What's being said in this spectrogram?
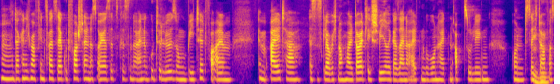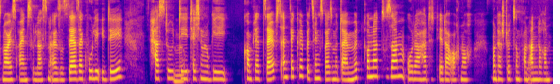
Hm, da kann ich mir auf jeden Fall sehr gut vorstellen, dass euer Sitzkissen da eine gute Lösung bietet. Vor allem im Alter ist es, glaube ich, nochmal deutlich schwieriger, seine alten Gewohnheiten abzulegen und sich mhm. da auf was Neues einzulassen. Also sehr, sehr coole Idee. Hast du ja. die Technologie komplett selbst entwickelt, beziehungsweise mit deinem Mitgründer zusammen oder hattet ihr da auch noch Unterstützung von anderen?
